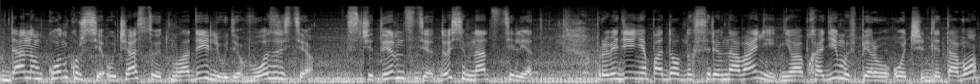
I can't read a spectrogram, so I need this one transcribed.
В данном конкурсе участвуют молодые люди в возрасте с 14 до 17 лет. Проведение подобных соревнований необходимо в первую очередь для того,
